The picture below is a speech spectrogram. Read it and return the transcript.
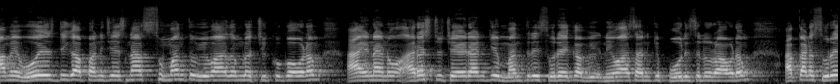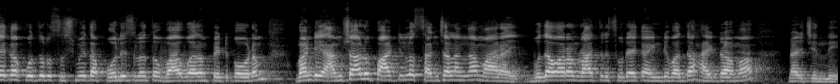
ఆమె ఓఎస్డీగా పనిచేసిన సుమంత్ వివాదంలో చిక్కుకోవడం ఆయనను అరెస్ట్ చేయడానికి మంత్రి సురేఖ నివాసానికి పోలీసులు రావడం అక్కడ సురేఖ కూతురు సుష్మిత పోలీసులతో వాగ్వాదం పెట్టుకోవడం వంటి అంశాలు పార్టీలో సంచలనంగా మారాయి. బుధవారం రాత్రి సురేఖ ఇంటి వద్ద హైడ్రామా నడిచింది.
